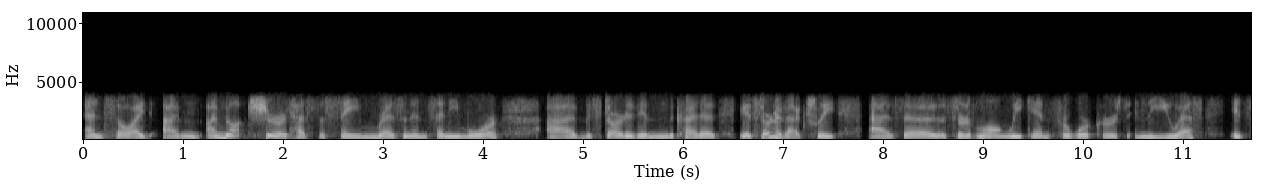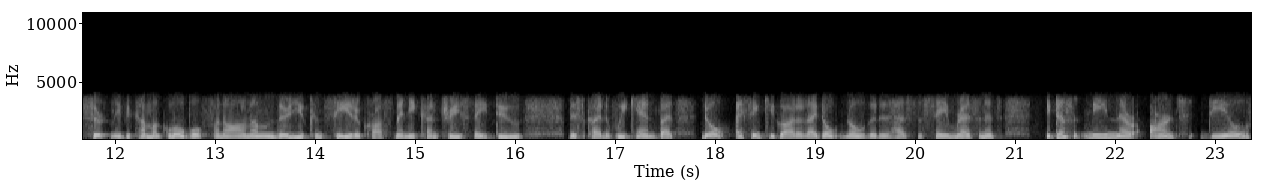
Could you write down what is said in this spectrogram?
And so I, I'm I'm not sure it has the same resonance anymore. Uh, it started in the kind of it started actually as a sort of long weekend for workers in the U.S. It's certainly become a global phenomenon. There you can see it across many countries. They do this kind of weekend. But no, I think you got it. I don't know that it has the same resonance. It doesn't mean there aren't deals,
